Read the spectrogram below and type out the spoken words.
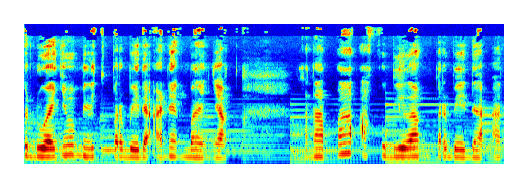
keduanya memiliki perbedaan yang banyak. Kenapa aku bilang perbedaan?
